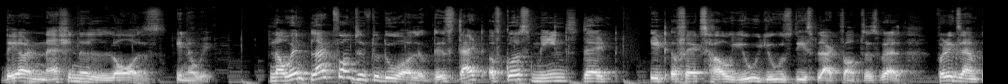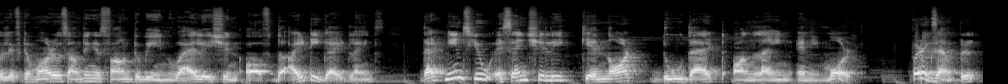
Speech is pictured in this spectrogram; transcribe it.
they are national laws in a way. Now, when platforms have to do all of this, that of course means that it affects how you use these platforms as well. For example, if tomorrow something is found to be in violation of the IT guidelines, that means you essentially cannot do that online anymore. For example,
